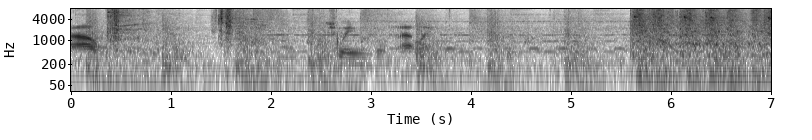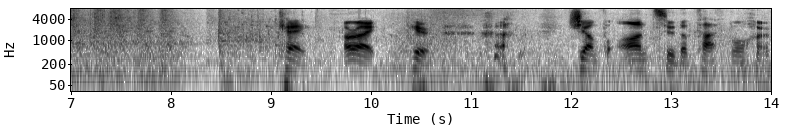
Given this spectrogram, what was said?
Ow. Which way are we going? That way? Okay. Alright. Here. Jump onto the platform.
